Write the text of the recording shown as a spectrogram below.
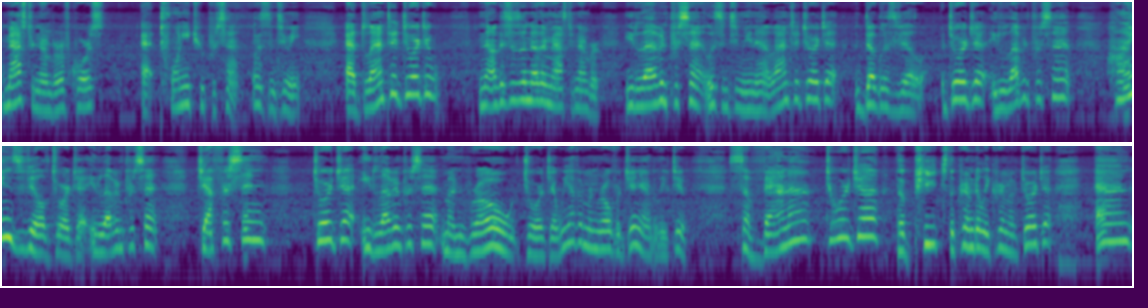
Master number, of course, at 22%. Listen to me. Atlanta, Georgia. Now, this is another master number. 11%. Listen to me in Atlanta, Georgia. Douglasville, Georgia. 11%. Hinesville, Georgia. 11%. Jefferson, Georgia. 11%. Monroe, Georgia. We have a Monroe, Virginia, I believe, too. Savannah, Georgia. The peach, the creme de la creme of Georgia. And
